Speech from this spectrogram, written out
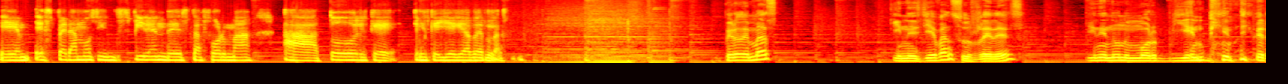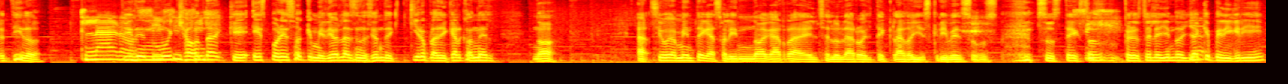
eh, esperamos inspiren de esta forma a todo el que, el que llegue a verlas. Pero además, quienes llevan sus redes tienen un humor bien, bien divertido. Claro. Tienen sí, mucha sí, onda sí. que es por eso que me dio la sensación de quiero platicar con él. No. Ah, sí, obviamente Gasolín no agarra el celular o el teclado y escribe sus, sus textos, pero estoy leyendo ya no. que pedigrí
